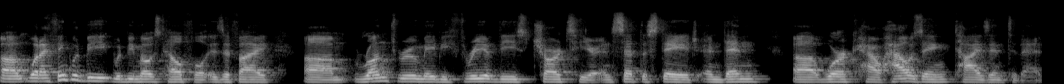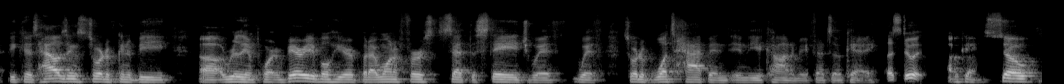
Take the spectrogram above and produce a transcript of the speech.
um, what I think would be would be most helpful is if I um, run through maybe three of these charts here and set the stage, and then uh, work how housing ties into that because housing is sort of going to be uh, a really important variable here. But I want to first set the stage with with sort of what's happened in the economy, if that's okay. Let's do it. Okay, so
